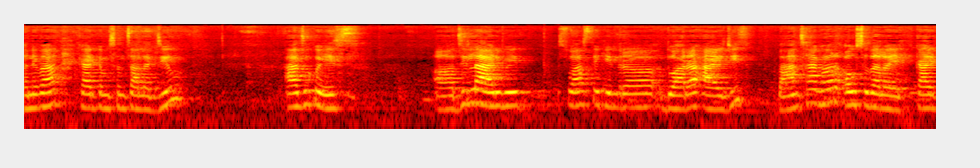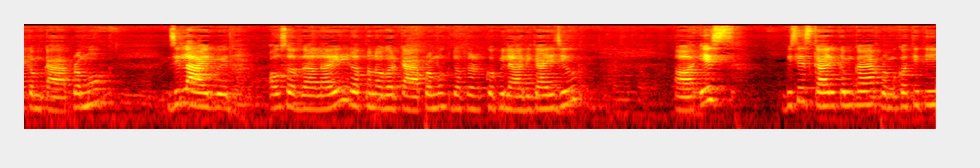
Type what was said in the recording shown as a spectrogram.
धन्यवाद कार्यक्रम सञ्चालकज्यू। आजको यस जिल्ला आयुर्वेद स्वास्थ्य केन्द्रद्वारा आयोजित भान्साघर औषधालय कार्यक्रमका प्रमुख जिल्ला आयुर्वेद औषधालय रत्नगरका प्रमुख डाक्टर कोपिला अधिकारीज्यू। यस विशेष कार्यक्रमका प्रमुख अतिथि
